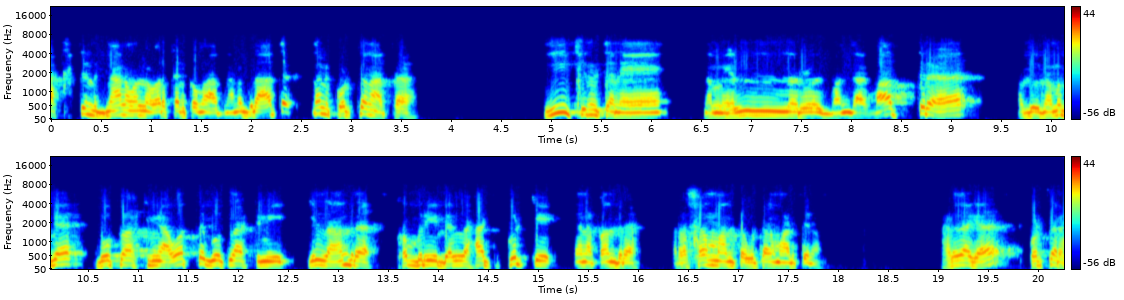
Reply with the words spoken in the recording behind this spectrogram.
ಆ ಕೃಷ್ಣನ ಜ್ಞಾನವನ್ನ ಹೊರ ಕರ್ಕೊಂಬ, ಆತ ನನಗ್ರ ಆತ ನನ್ಗೆ ಕೊಡ್ತಾನ ಆತ ಈ ಚಿಂತನೆ ನಮ್ಮ ಎಲ್ಲರೊಳಗೆ ಬಂದಾಗ ಮಾತ್ರ ಅದು ನಮಗೆ ಗೋಕುಲಾಷ್ಟಮಿ ಅವತ್ತ ಗೋಕುಲಾಷ್ಟಮಿ ಇಲ್ಲ ಅಂದ್ರೆ ಕೊಬ್ಬರಿ, ಬೆಲ್ಲ ಹಾಕಿ ಕುಟ್ಟಿ ಏನಪ್ಪಾ ಅಂದ್ರ ರಸಮ್ ಅಂತ ಊಟ ಮಾಡ್ತೇವೆ ನಾವು. ಹಡ್ದಾಗ ಕೊಡ್ತಾರ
